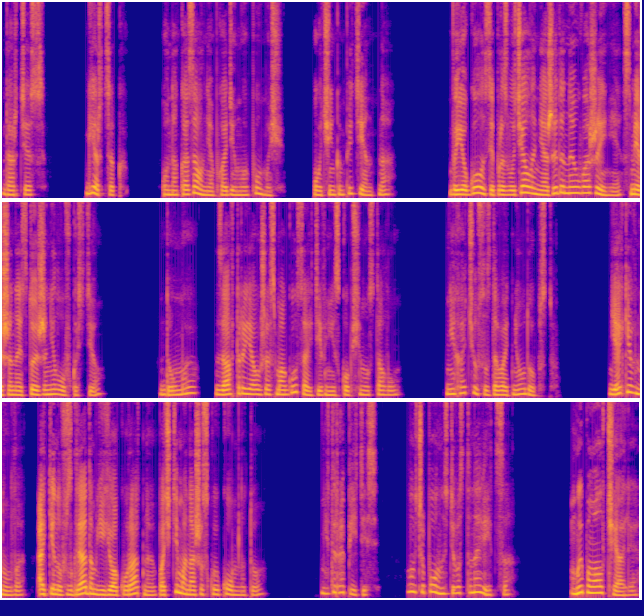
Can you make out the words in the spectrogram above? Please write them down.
Дартис, герцог, он оказал необходимую помощь. Очень компетентно. В ее голосе прозвучало неожиданное уважение, смешанное с той же неловкостью. «Думаю, завтра я уже смогу сойти вниз к общему столу. Не хочу создавать неудобств». Я кивнула, окинув взглядом ее аккуратную, почти монашескую комнату. «Не торопитесь. Лучше полностью восстановиться». Мы помолчали.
